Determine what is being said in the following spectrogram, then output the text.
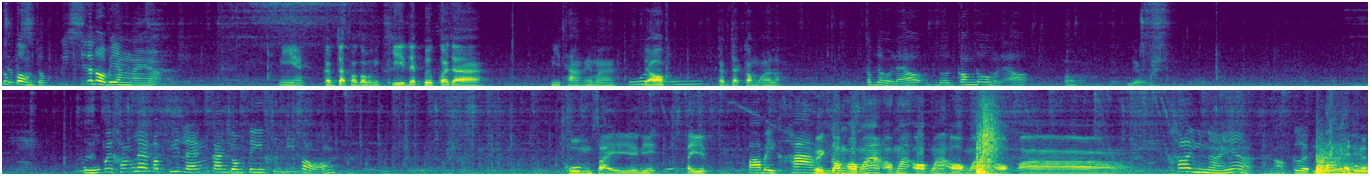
ลูกโป่งโจ๊กกระโดดไปยังไงอะ นี่ไงกำจัดสองตัวเมื่อกี้ได้ปุ๊บก็จะมีทางให้มา อุ๊ย เดี๋ยวกำจัดกล่องหมดแล้วเหรอกำจัดหมดแล้วโดนกล้องโดนหมดแล้วโอ้เดี๋ยวโอ้โหเป็นครั้งแรกครับที่แรงค์การโจมตีขึ้นที่สองทุ่มใส่อันนี้ติดปาไปอีกข้างเฮ้ยกล้องออกมาออกมาออกมาออกมาออกมาข้าอยู่ไหนอะอ้าวเกิดใหม่เลยกู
